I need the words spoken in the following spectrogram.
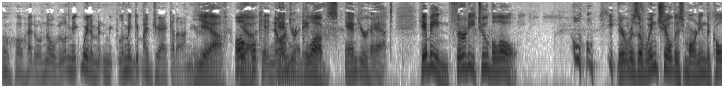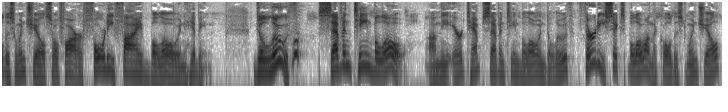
Oh, I don't know. Let me wait a minute. Let me get my jacket on here. Yeah. Oh, yeah. okay. Now and I'm your ready. gloves and your hat. Hibbing, 32 below. Oh, gee. There was a wind chill this morning, the coldest wind chill so far, 45 below in Hibbing. Duluth, 17 below on the air temp, 17 below in Duluth, 36 below on the coldest wind chill.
